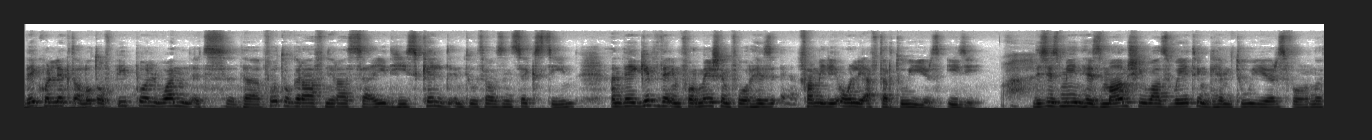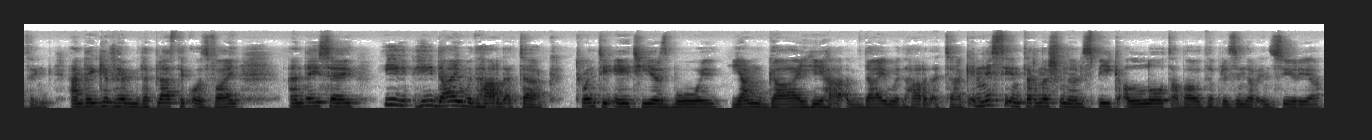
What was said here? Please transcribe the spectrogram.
They collect a lot of people. One, it's the photograph Niraz Saeed. He's killed in 2016, and they give the information for his family only after two years, easy. This is mean his mom. She was waiting him two years for nothing, and they give him the plastic osvi, and they say he he died with heart attack. 28 years boy, young guy. He ha- died with heart attack. Amnesty International speak a lot about the prisoner in Syria,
